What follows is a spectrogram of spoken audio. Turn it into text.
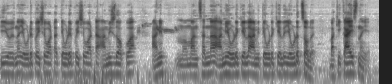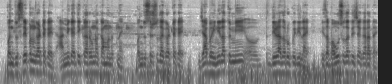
ती योजना एवढे पैसे वाटा तेवढे पैसे वाटा आम्हीच दाखवा आणि माणसांना आम्ही एवढं केलं आम्ही तेवढं केलं एवढंच चालू आहे. बाकी काहीच नाही आहे पण दुसरे पण घटक आहेत. आम्ही काय ते करू नका म्हणत नाही. पण दुसरेसुद्धा घटक आहे ज्या बहिणीला तुम्ही दीड हजार रुपये दिला आहे तिचा भाऊसुद्धा तिच्या घरात आहे.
